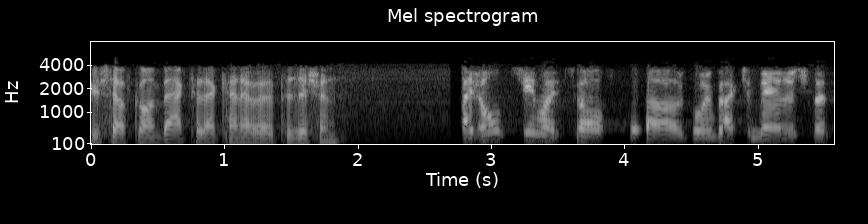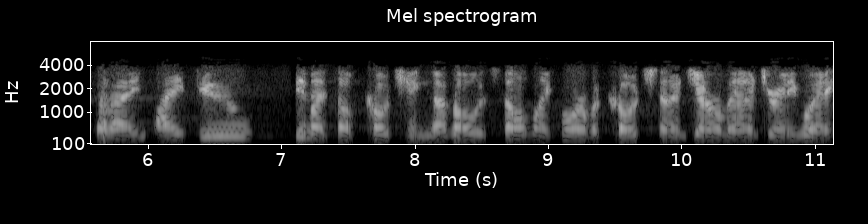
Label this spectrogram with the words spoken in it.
yourself going back to that kind of a position? I don't see myself uh, going back to management, but I, I do see myself coaching. I've always felt like more of a coach than a general manager anyway.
